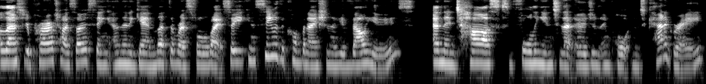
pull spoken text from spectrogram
allows you to prioritize those things and then again let the rest fall away. So you can see with the combination of your values and then tasks falling into that urgent important category,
